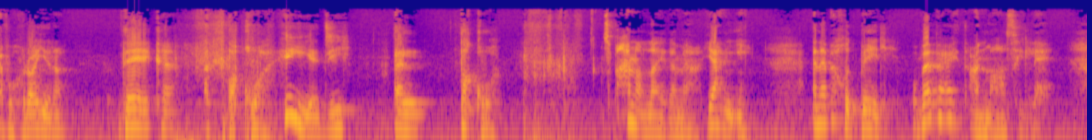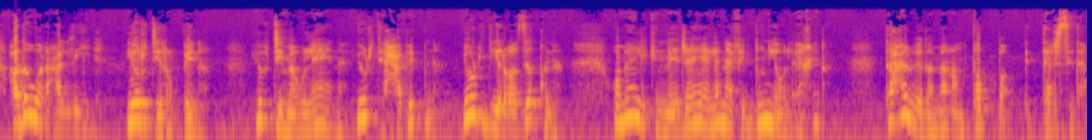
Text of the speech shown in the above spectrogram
أبو هريرة ذاك التقوى هي دي التقوى. سبحان الله يا جماعة يعني إيه؟ أنا باخد بالي وببعد عن معاصي الله. هدور على اللي يرضي ربنا يرضي مولانا يرضي حبيبنا يرضي رازقنا. ومالك النجاة لنا في الدنيا والآخرة. تعالوا يا جماعة نطبق الدرس ده.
